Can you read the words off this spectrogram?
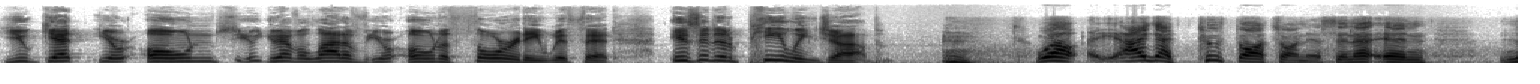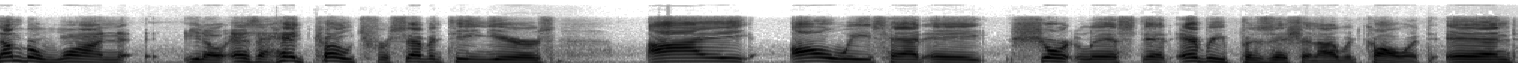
you get your own you, you have a lot of your own authority with it. Is it an appealing job? Well, I got two thoughts on this, and and number one, you know, as a head coach for 17 years, I always had a short list at every position, I would call it, and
